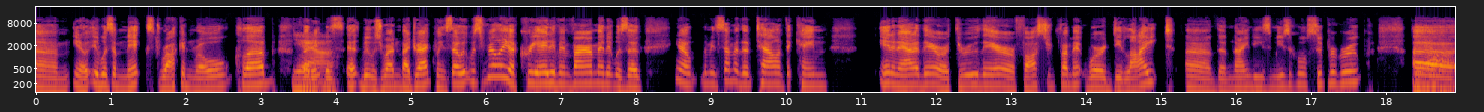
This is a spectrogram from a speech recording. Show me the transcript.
um you know it was a mixed rock and roll club yeah. but it was it, was run by drag queens so it was really a creative environment it was a you know i mean some of the talent that came in and out of there or through there or fostered from it were Deee-Lite uh the 90s musical supergroup yeah. uh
